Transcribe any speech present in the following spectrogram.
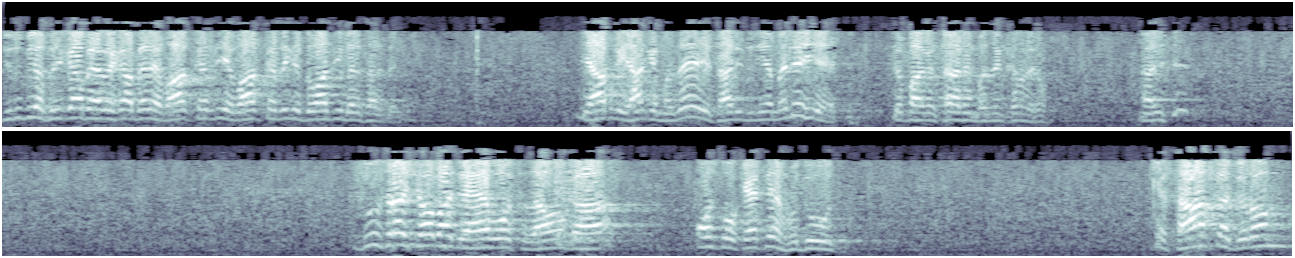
جنوبی افریقہ میں دیکھا میں نے واک کر دی واک کرنے کے دعا دی میرے ساتھ بھیجے یہ آپ کے یہاں کے مزے یہ ساری دنیا میں نہیں ہے جو پاکستان میں مزے کر رہے ہو۔ ہاں جی۔ دوسرا شعبہ جو ہے وہ سزاؤں کا، اس کو کہتے ہیں حدود۔ کہ سانپ کا جرم،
